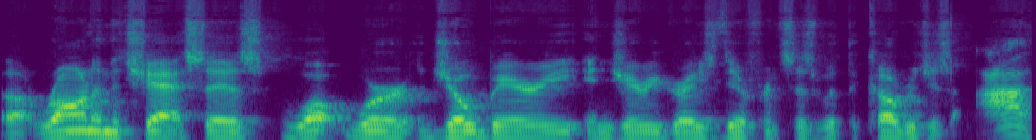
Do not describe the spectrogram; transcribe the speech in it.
Uh, Ron in the chat says, "What were Joe Barry and Jerry Gray's differences with the coverages?" I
